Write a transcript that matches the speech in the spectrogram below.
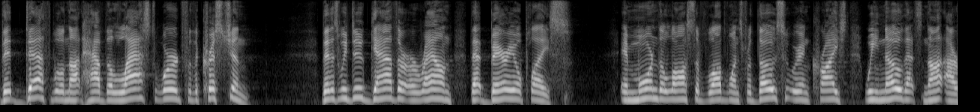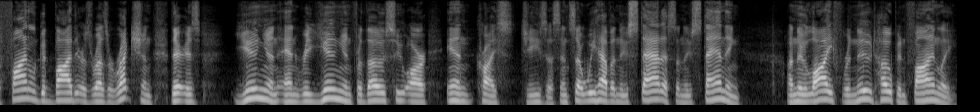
That death will not have the last word for the Christian. That as we do gather around that burial place, and mourn the loss of loved ones. For those who are in Christ, we know that's not our final goodbye. There is resurrection, there is union and reunion for those who are in Christ Jesus. And so we have a new status, a new standing, a new life, renewed hope, and finally,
